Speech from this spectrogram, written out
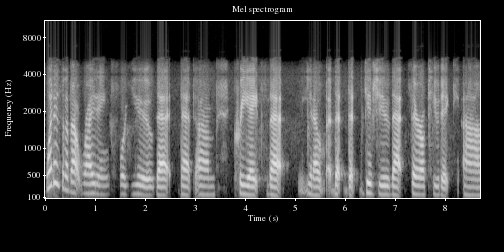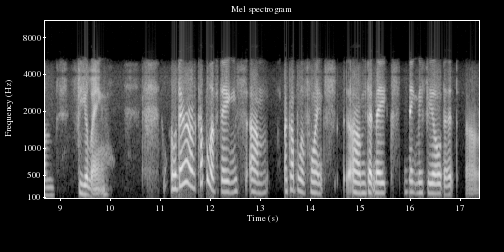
what is it about writing for you that that um, creates that you know that that gives you that therapeutic um, feeling? Well, there are a couple of things, um, a couple of points um, that makes make me feel that uh,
